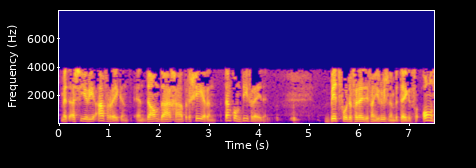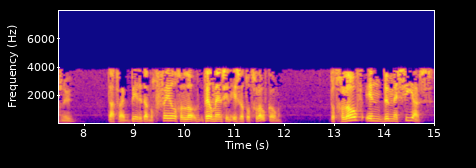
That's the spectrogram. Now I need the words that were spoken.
met de Assyrië afrekent en dan daar gaat regeren. Dan komt die vrede. Bid voor de vrede van Jeruzalem betekent voor ons nu dat wij bidden dat nog veel, veel mensen in Israël tot geloof komen. Tot geloof in de Messias.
